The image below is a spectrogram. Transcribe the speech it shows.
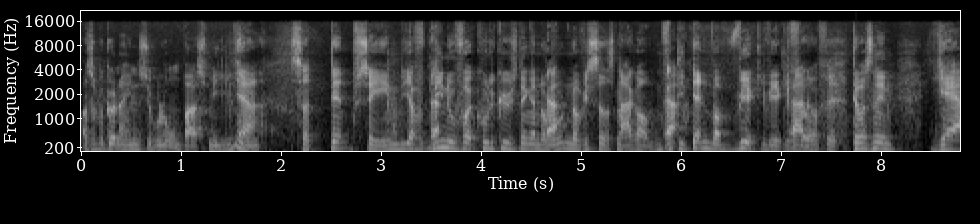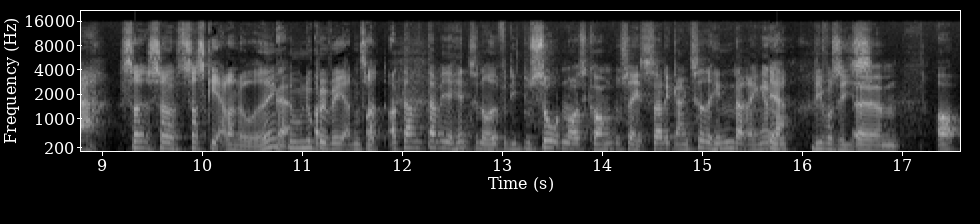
Og så begynder hende psykologen bare at smile til Ja, hende. så den scene, jeg, lige nu får jeg kuldegysninger, når, Ja. ja. når vi sidder og snakker om den, Ja. fordi den var virkelig, virkelig Ja, fed. det var fedt. Det var sådan en, ja, så, så, så sker der noget, ikke? Ja. Ja. Nu, nu bevæger den sig. Og, og der, der vil jeg hen til noget, fordi du så den også komme. Du sagde, så er det garanteret hende, der ringer ja, nu. lige præcis. Øhm, og,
